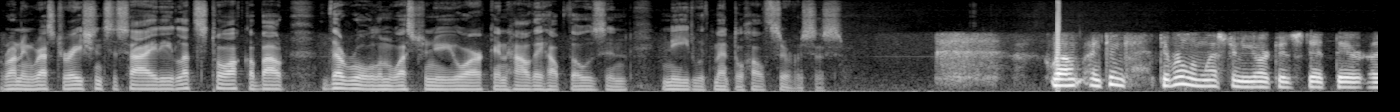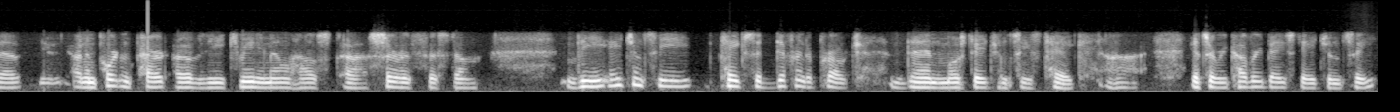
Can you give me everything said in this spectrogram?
running Restoration Society. Let's talk about their role in Western New York and how they help those in need with mental health services. Well, I think the role in Western New York is that they're uh, an important part of the community mental health uh, service system. The agency takes a different approach than most agencies take. Uh, it's a recovery based agency,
